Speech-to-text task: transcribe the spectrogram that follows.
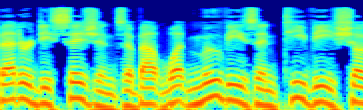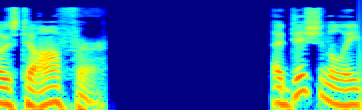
better decisions about what movies and TV shows to offer. Additionally,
